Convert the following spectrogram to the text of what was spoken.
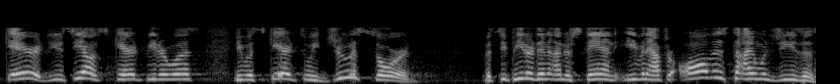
scared. Do you see how scared Peter was? He was scared, so he drew his sword. But see, Peter didn't understand, even after all this time with Jesus,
